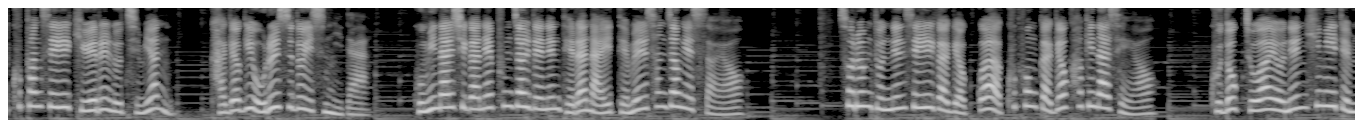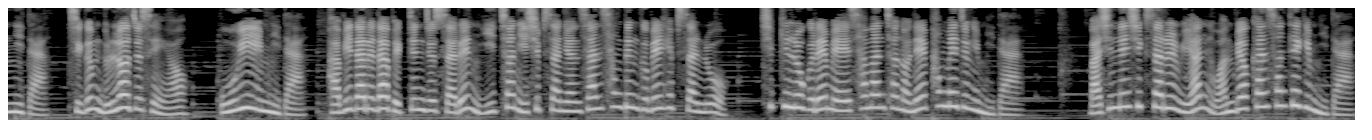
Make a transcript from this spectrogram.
쿠팡 세일 기회를 놓치면 가격이 오를 수도 있습니다. 고민할 시간에 품절되는 대란 아이템을 선정했어요. 소름 돋는 세일 가격과 쿠폰 가격 확인하세요. 구독, 좋아요는 힘이 됩니다. 지금 눌러주세요. 5위입니다. 바비다르다 백진주쌀은 2024년산 상등급의 햅쌀로 10kg에 41,000원에 판매 중입니다. 맛있는 식사를 위한 완벽한 선택입니다.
